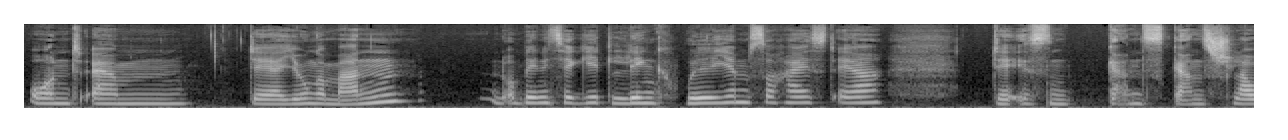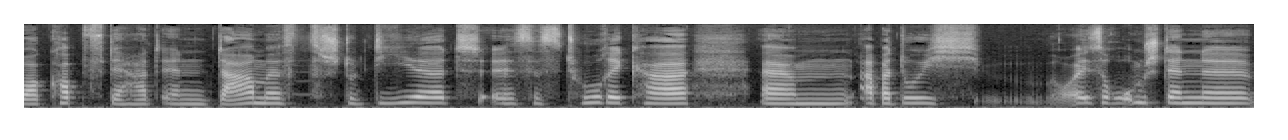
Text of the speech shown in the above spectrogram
Und ähm, der junge Mann, um den es hier geht, Link Williams, so heißt er, der ist ein ganz, ganz schlauer Kopf. Der hat in Dartmouth studiert, ist Historiker, ähm, aber durch äußere Umstände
